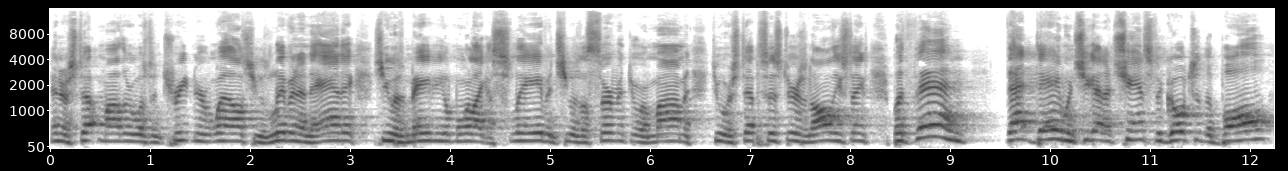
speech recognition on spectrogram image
and her stepmother wasn't treating her well. She was living in the attic. She was maybe more like a slave, and she was a servant to her mom and to her stepsisters and all these things. But then that day when she got a chance to go to the ball,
